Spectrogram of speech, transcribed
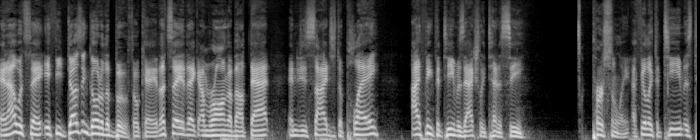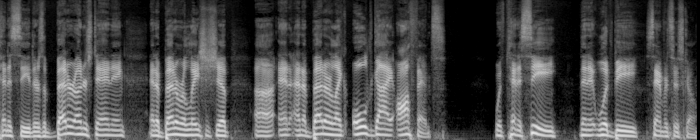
And I would say if he doesn't go to the booth, okay, let's say like I'm wrong about that and he decides to play, I think the team is actually Tennessee. Personally, I feel like the team is Tennessee. There's a better understanding and a better relationship uh, and and a better like old guy offense with Tennessee than it would be San Francisco.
